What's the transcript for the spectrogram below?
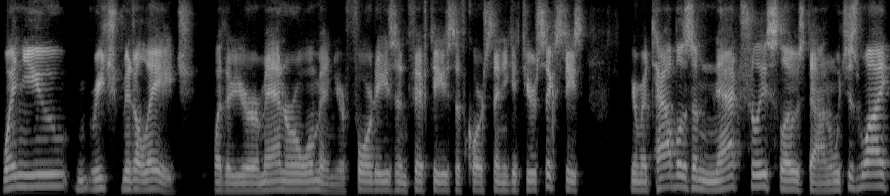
when you reach middle age, whether you're a man or a woman, your 40s and 50s, of course, then you get to your 60s, your metabolism naturally slows down, which is why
